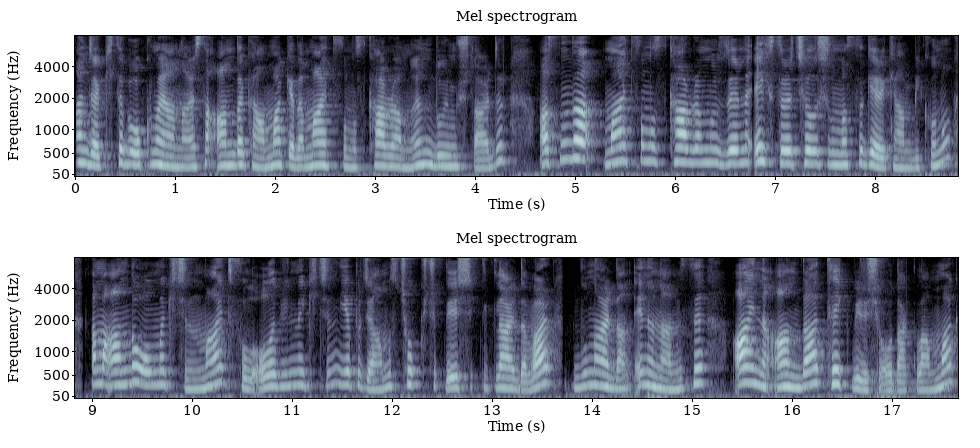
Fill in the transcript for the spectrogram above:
Ancak kitabı okumayanlar ise anda kalmak ya da mindfulness kavramlarını duymuşlardır. Aslında mindfulness kavramı üzerine ekstra çalışılması gereken bir konu. Ama anda olmak için, mindful olabilmek için yapacağımız çok küçük değişiklikler de var. Bunlardan en önemlisi aynı anda tek bir işe odaklanmak.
